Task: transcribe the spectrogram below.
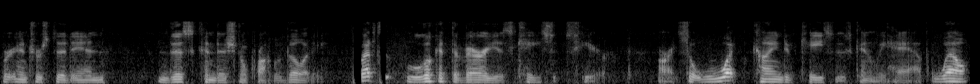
we're interested in this conditional probability. Let's look at the various cases here. All right, so what kind of cases can we have? Well,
